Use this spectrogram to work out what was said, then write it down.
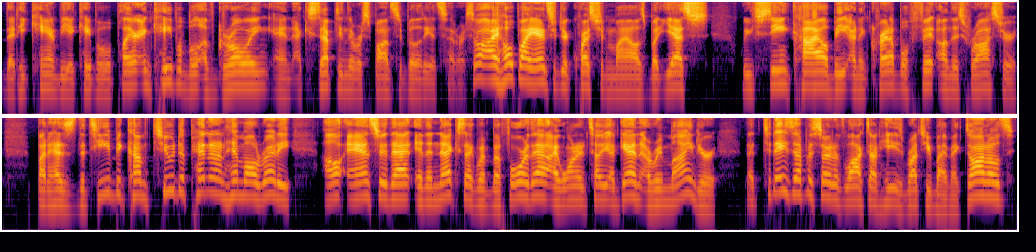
that he can be a capable player and capable of growing and accepting the responsibility, etc. So I hope I answered your question, Miles. But yes, We've seen Kyle be an incredible fit on this roster, but has the team become too dependent on him already? I'll answer that in the next segment. Before that, I wanted to tell you again a reminder that today's episode of Locked On Heat is brought to you by McDonald's,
